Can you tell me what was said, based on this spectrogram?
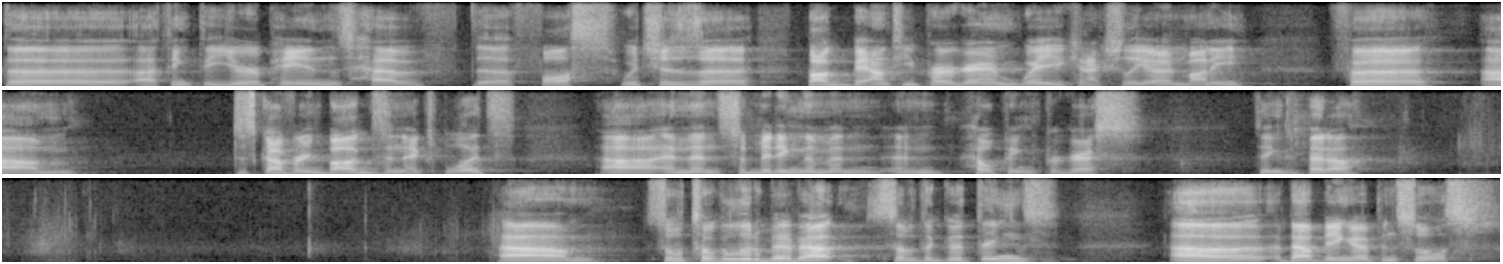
the, I think the Europeans have the FOSS, which is a bug bounty program where you can actually earn money for um, discovering bugs and exploits uh, and then submitting them and, and helping progress things better. Um, so we'll talk a little bit about some of the good things uh, about being open source.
